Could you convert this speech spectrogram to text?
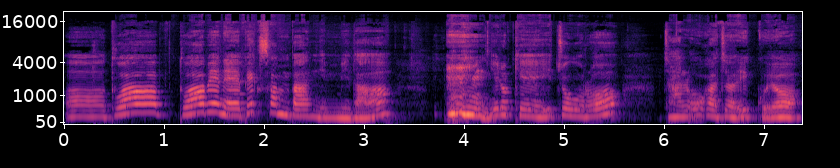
어, 두합, 두합변의 백삼반입니다. 이렇게 이쪽으로 잘 오가져 있고요.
